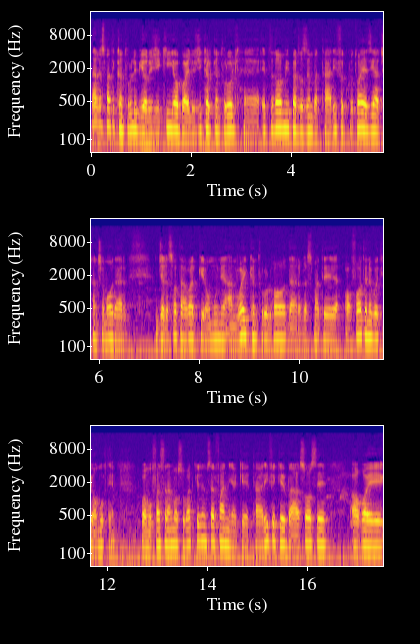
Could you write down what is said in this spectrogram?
در قسمت کنترل بیولوژیکی یا بیولوژیکال کنترل ابتدا می‌پردازیم به تعریف کوتاه از چند شما در جلسات اول پیرامون انواع کنترل ها در قسمت آفات نباتی آموختیم. و مفصلا ما صحبت کردیم صرفا یک تعریفی که به اساس آقای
